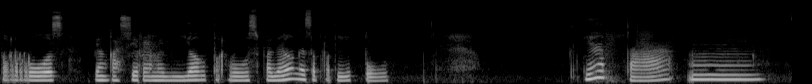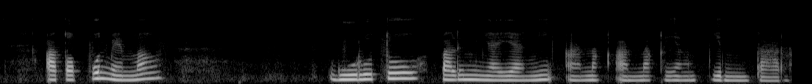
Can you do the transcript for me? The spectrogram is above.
terus yang kasih remedial terus padahal nggak seperti itu. Ternyata hmm, ataupun memang guru tuh paling menyayangi anak-anak yang pintar.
